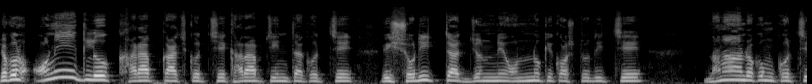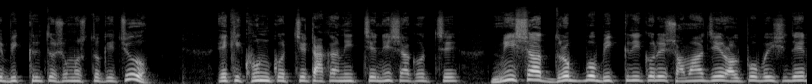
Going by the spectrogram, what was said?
যখন অনেক লোক খারাপ কাজ করছে, খারাপ চিন্তা করছে, এই শরীরটার জন্যে অন্যকে কষ্ট দিচ্ছে, নানান রকম করছে, বিকৃত সমস্ত কিছু একে খুন করছে, টাকা নিচ্ছে, নেশা করছে, নেশা দ্রব্য বিক্রি করে সমাজের অল্প বয়সীদের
